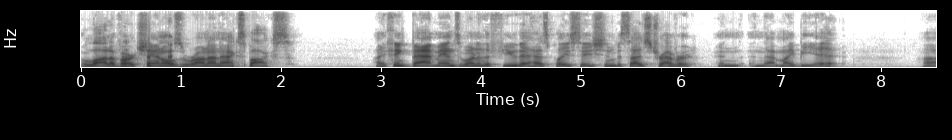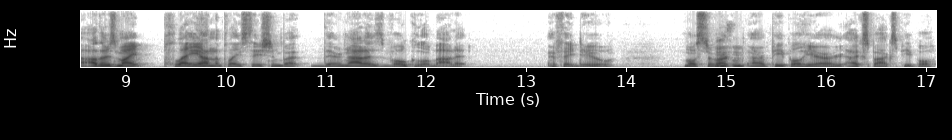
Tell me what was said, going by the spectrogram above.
a lot of our channels run on Xbox. I think Batman's one of the few that has PlayStation besides Trevor, and and that might be it. Uh, others might play on the PlayStation, but they're not as vocal about it. If they do, most of our our people here are Xbox people.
